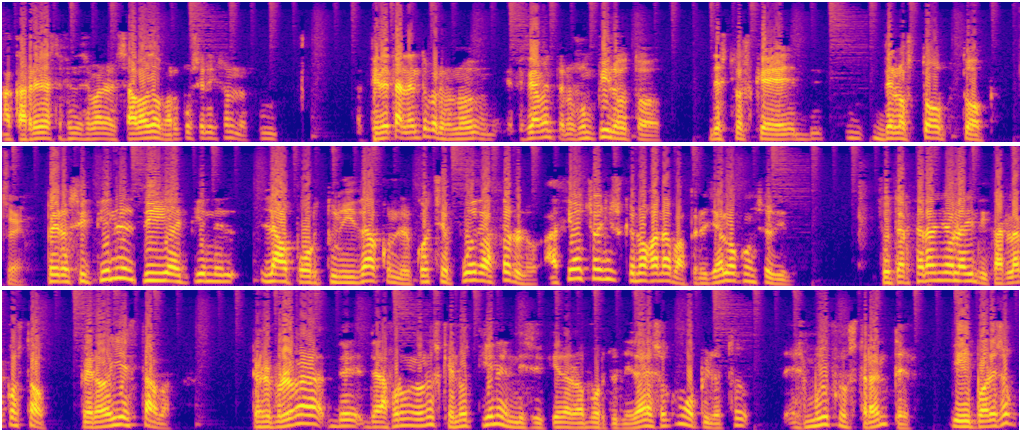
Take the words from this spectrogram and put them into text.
la carrera este fin de semana el sábado. Marcus Ericsson no es un, tiene talento, pero no, efectivamente no es un piloto de estos que, de, los top, top. Sí. Pero si tiene el día y tiene la oportunidad con el coche, puede hacerlo. Hacía ocho años que no ganaba, pero ya lo ha conseguido. Su tercer año la IndyCar le ha costado, pero ahí estaba. Pero el problema de, de la Fórmula 1 es que no tienen ni siquiera la oportunidad. Eso como piloto es muy frustrante. Y por eso,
